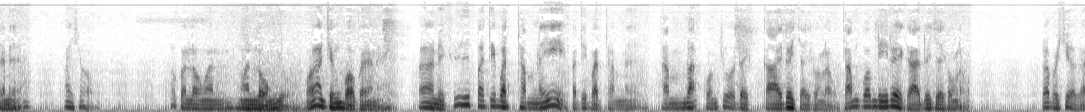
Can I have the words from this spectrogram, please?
จะเนี่ยไม่ชอบเพราะคนเรามันมันหลงอยู่เพราะนั้นจึงบอกกันนะว่านี่คือปฏิบัติธรรมนี้ ปฏิบัติธรรมนี้ทำละความชั่วด้วยกายด้วยใจของเราทำความดีด้วยกายด้วยใจของเรา เราไปเชื่อใคร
